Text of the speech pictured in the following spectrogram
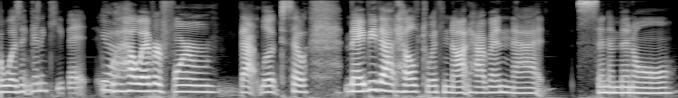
I wasn't going to keep it, Yeah. however form that looked. So maybe that helped with not having that sentimental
